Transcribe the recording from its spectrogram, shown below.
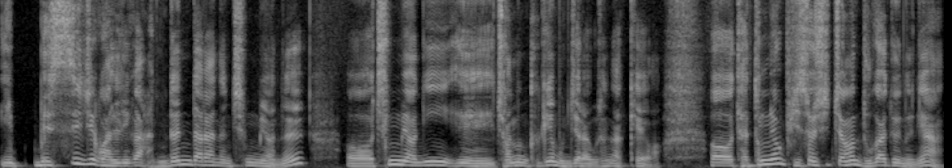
이 메시지 관리가 안 된다라는 측면을 어 측면이 예, 저는 그게 문제라고 생각해요. 어 대통령 비서실장은 누가 되느냐?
